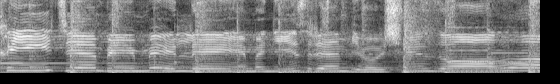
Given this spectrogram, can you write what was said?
ခရီးကျင်းပြီးမဲ့လေမကြီးစရံပျော်ရွှင်စွာ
